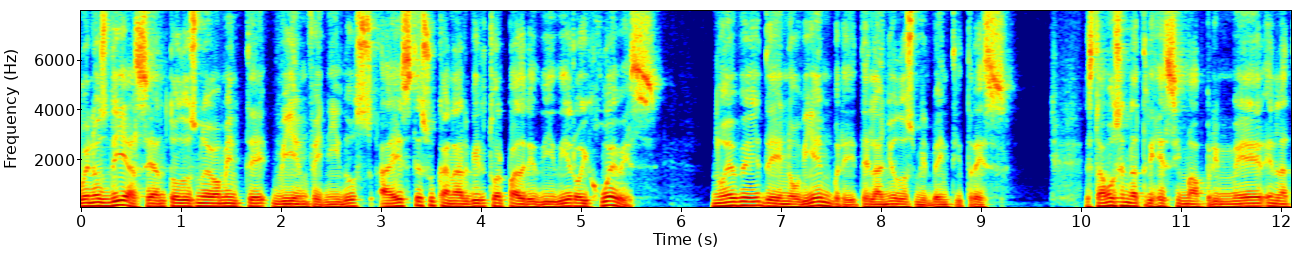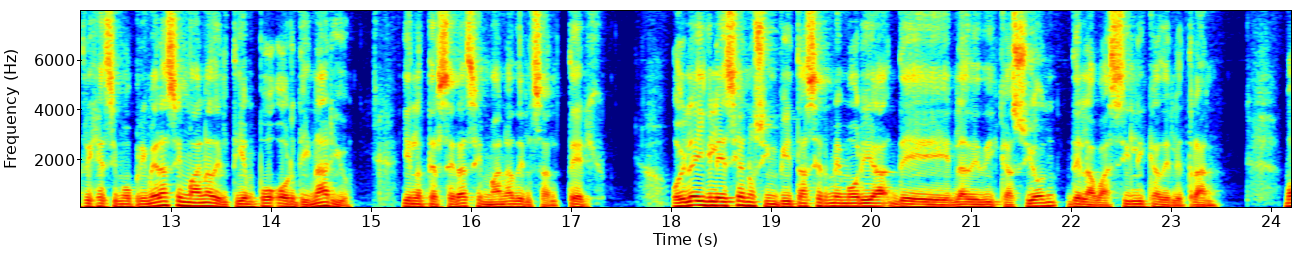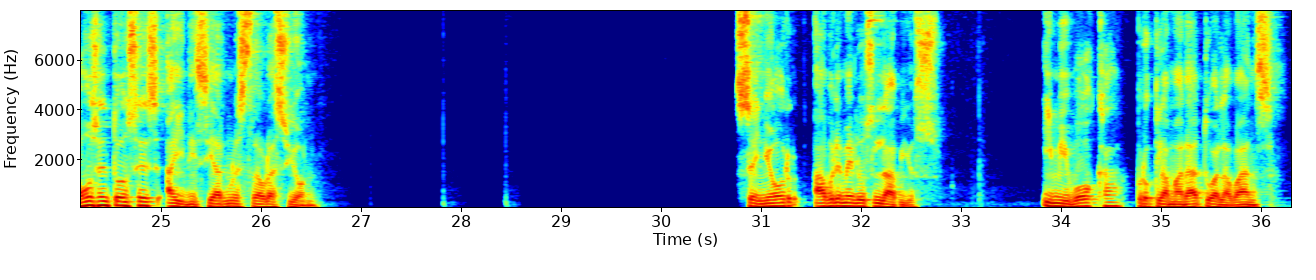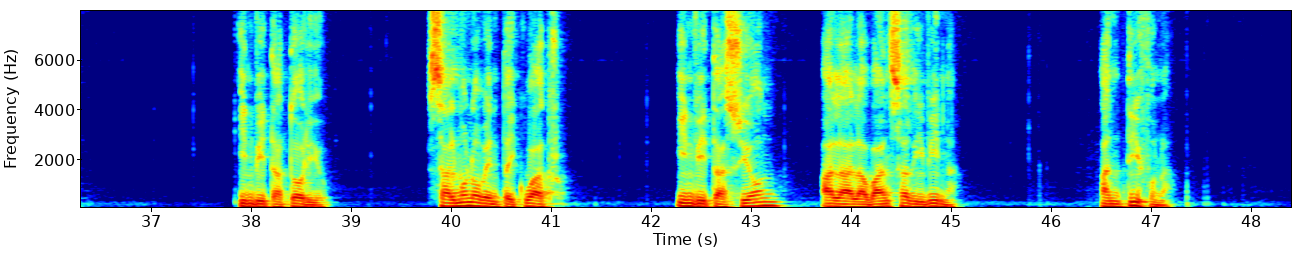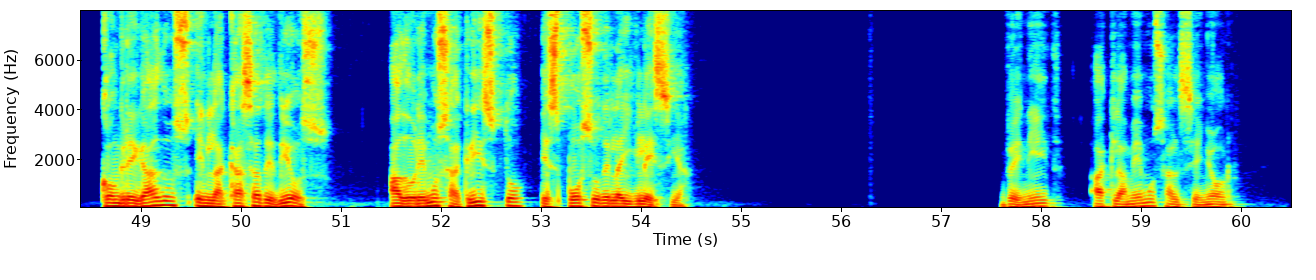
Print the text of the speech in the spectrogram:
Buenos días, sean todos nuevamente bienvenidos a este su canal virtual Padre Didier hoy jueves 9 de noviembre del año 2023. Estamos en la, trigésima primer, en la trigésimo primera semana del tiempo ordinario y en la tercera semana del Salterio. Hoy la iglesia nos invita a hacer memoria de la dedicación de la Basílica de Letrán. Vamos entonces a iniciar nuestra oración. Señor, ábreme los labios, y mi boca proclamará tu alabanza. Invitatorio. Salmo 94. Invitación a la alabanza divina. Antífona. Congregados en la casa de Dios, adoremos a Cristo, esposo de la iglesia. Venid, aclamemos al Señor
